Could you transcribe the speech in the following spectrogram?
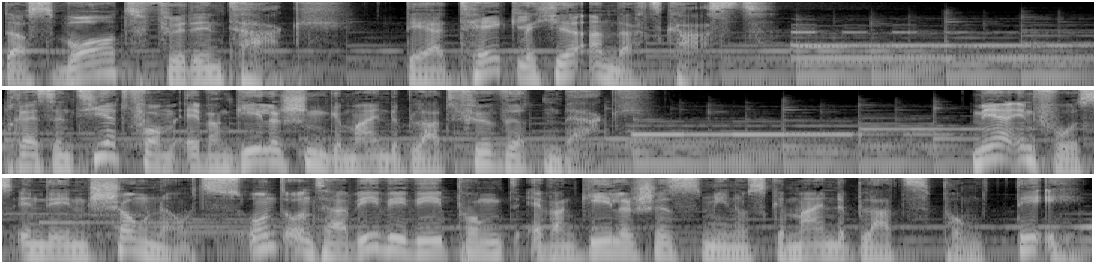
Das Wort für den Tag. Der tägliche Andachtscast. Präsentiert vom Evangelischen Gemeindeblatt für Württemberg. Mehr Infos in den Show Notes und unter www.evangelisches-gemeindeblatt.de.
